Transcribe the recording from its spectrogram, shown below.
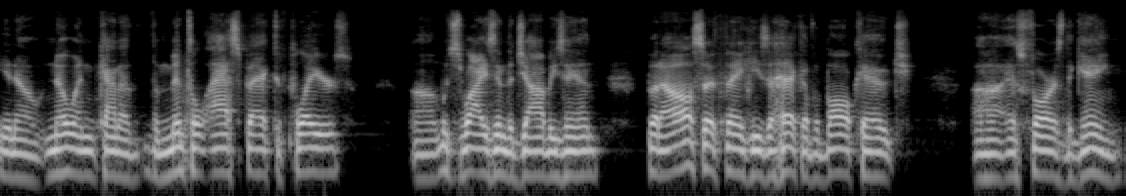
you know knowing kind of the mental aspect of players, um, which is why he's in the job he's in but I also think he's a heck of a ball coach uh, as far as the game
